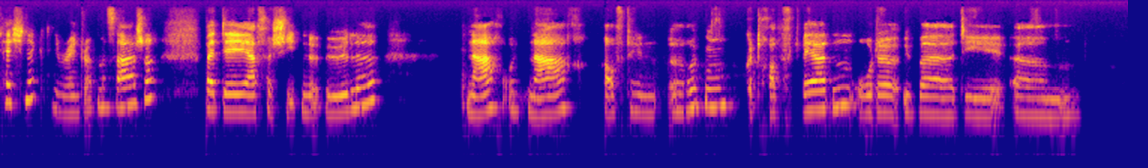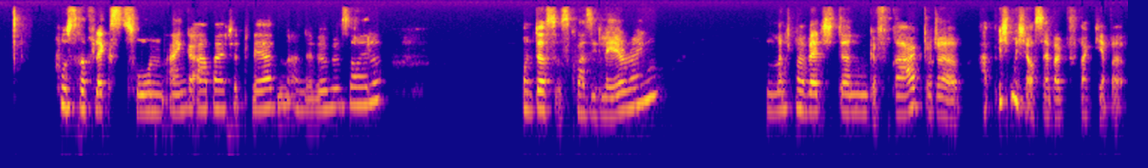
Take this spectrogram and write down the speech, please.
Raindrop-Technik, die Raindrop-Massage, bei der ja verschiedene Öle nach und nach auf den Rücken getropft werden oder über die ähm, Fußreflexzonen eingearbeitet werden an der Wirbelsäule. Und das ist quasi Layering. Und manchmal werde ich dann gefragt oder habe ich mich auch selber gefragt, ja, aber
